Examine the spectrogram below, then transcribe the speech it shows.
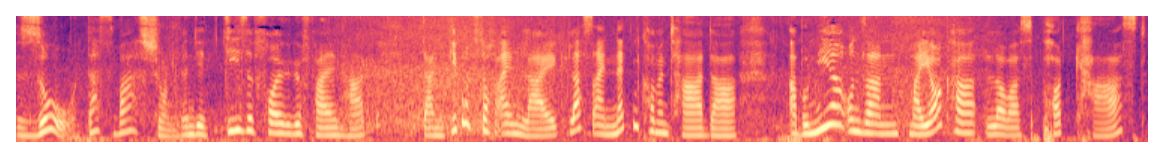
So, das war's schon. Wenn dir diese Folge gefallen hat, dann gib uns doch einen Like, lass einen netten Kommentar da, abonniere unseren Mallorca Lovers Podcast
